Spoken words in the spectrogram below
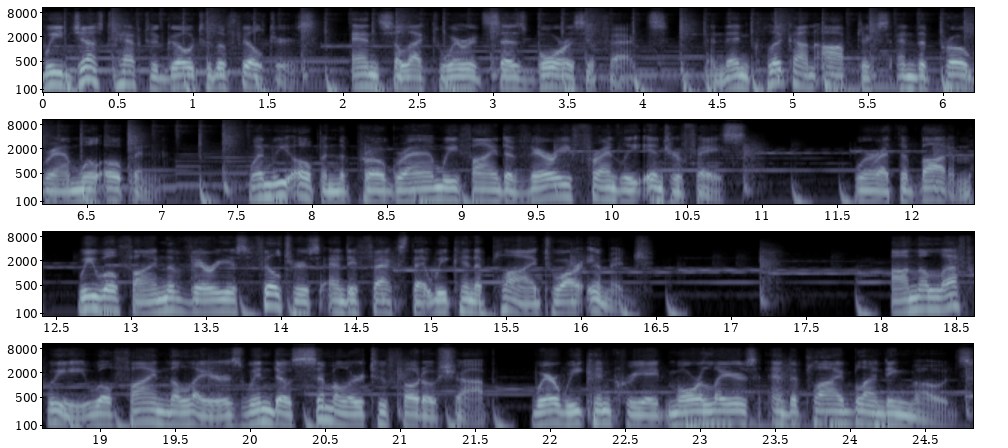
we just have to go to the filters, and select where it says Boris FX, and then click on Optics and the program will open. When we open the program we find a very friendly interface. Where at the bottom, we will find the various filters and effects that we can apply to our image. On the left we will find the layers window similar to Photoshop, where we can create more layers and apply blending modes.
